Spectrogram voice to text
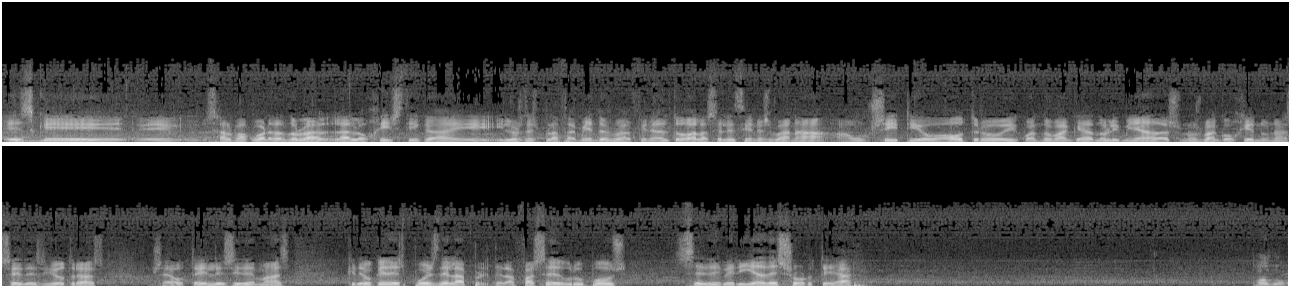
es que eh, salvaguardando la, la logística y, y los desplazamientos, porque al final todas las selecciones van a, a un sitio o a otro y cuando van quedando eliminadas unos van cogiendo unas sedes y otras, o sea, hoteles y demás, creo que después de la, pr- de la fase de grupos se debería de sortear. Todo.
